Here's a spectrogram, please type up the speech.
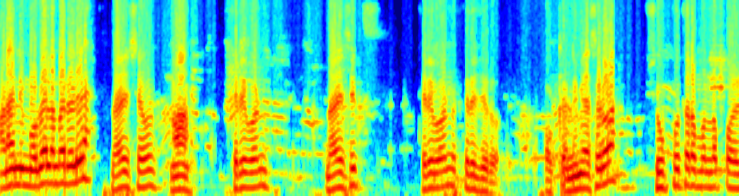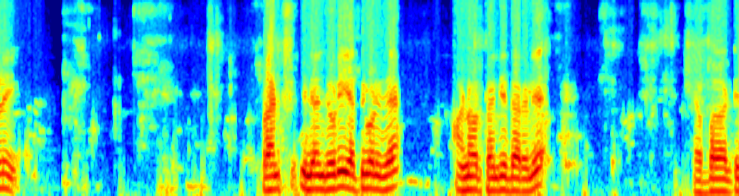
ಅಣ್ಣ ನಿಮ್ಮ ಮೊಬೈಲ್ ನಂಬರ್ ಹೇಳಿ? ನೈನ್ ಸೆವೆನ್ ಹಾ. Three one nine six three one three zero okay ನಿಮ್ಮ ಹೆಸರು? ಶಿವಪುತ್ರ ಮಲ್ಲಪ್ಪ ಹಳ್ಳಿ. ಫ್ರೆಂಡ್ಸ್ ಇಲ್ಲೊಂದು ಜೋಡಿ ಎತ್ತುಗಳಿದೆ. ಅಣ್ಣವ್ರು ತಂದಿದ್ದಾರೆ ಇಲ್ಲಿ. ಹೆಬ್ಬಗಟ್ಟಿ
